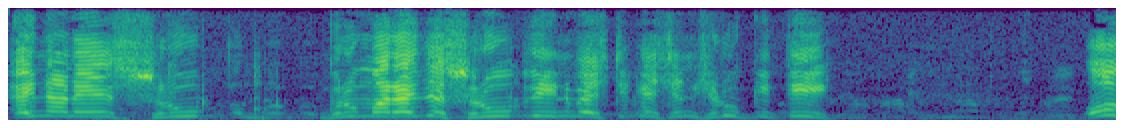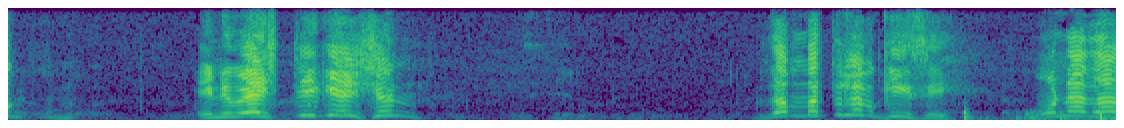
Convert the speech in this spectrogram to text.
ਇਹਨਾਂ ਨੇ ਸਰੂਪ ਗੁਰੂ ਮਹਾਰਾਜ ਦੇ ਸਰੂਪ ਦੀ ਇਨਵੈਸਟੀਗੇਸ਼ਨ ਸ਼ੁਰੂ ਕੀਤੀ। ਉਹ ਇਨਵੈਸਟੀਗੇਸ਼ਨ ਦਾ ਮਤਲਬ ਕੀ ਸੀ? ਉਹਨਾਂ ਦਾ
